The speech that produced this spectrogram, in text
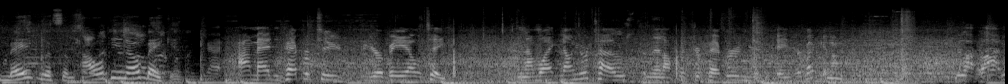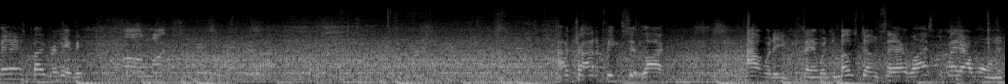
made with some jalapeno bacon. I'm adding pepper to your BLT. And I'm waiting on your toast, and then I'll put your pepper and, and your bacon on. You like light mayonnaise, baby, or heavy? Um, I try to fix it like I would eat a sandwich. And most of them say, well, that's the way I want it.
